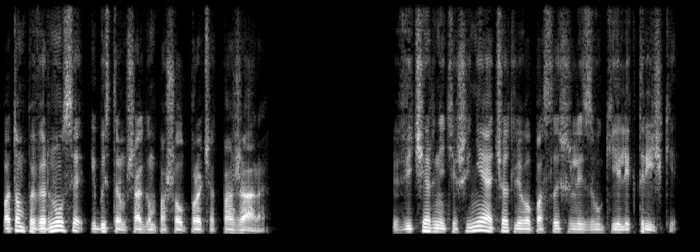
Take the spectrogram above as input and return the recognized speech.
Потом повернулся и быстрым шагом пошел прочь от пожара. В вечерней тишине отчетливо послышались звуки электрички.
